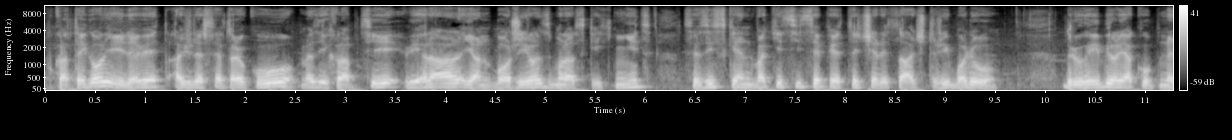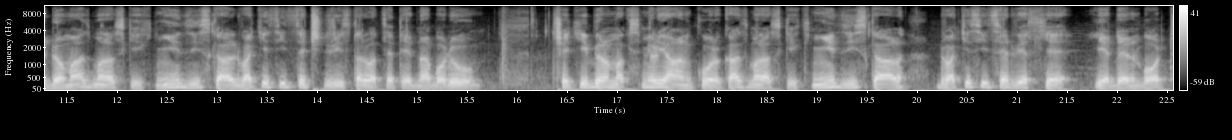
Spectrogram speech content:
V kategorii 9 až 10 roků mezi chlapci vyhrál Jan Bořil z Moravských Kníc se ziskem 2564 bodů. Druhý byl Jakub Nedoma z Moravských kníc, získal 2421 bodů. Třetí byl Maximilián Kurka z Moravských kníc, získal 2201 bod.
